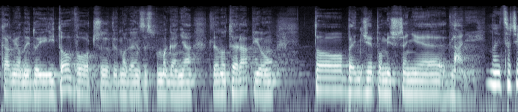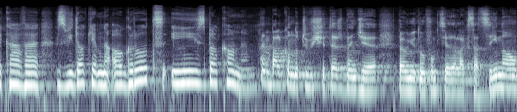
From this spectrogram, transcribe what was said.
karmionej dojelitowo, czy wymagającej wspomagania tlenoterapią. To będzie pomieszczenie dla niej. No i co ciekawe, z widokiem na ogród i z balkonem. Ten balkon oczywiście też będzie pełnił tą funkcję relaksacyjną.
